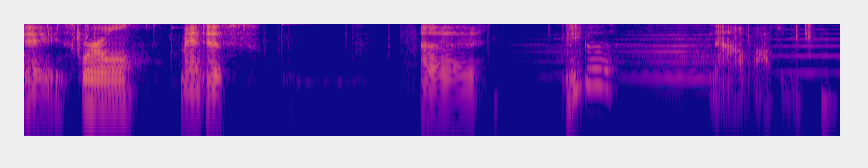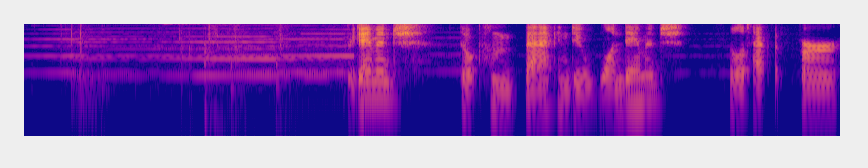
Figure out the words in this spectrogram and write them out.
Okay, squirrel, mantis, uh, amoeba? Nah, possum. Three damage. They'll come back and do one damage. They'll attack the fur.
